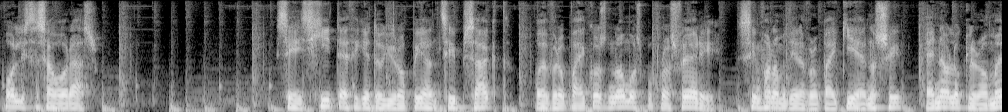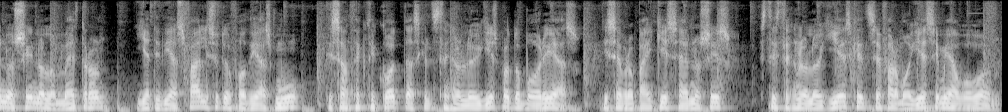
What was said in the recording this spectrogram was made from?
όλης της αγοράς. Σε ισχύ τέθηκε το European Chips Act, ο Ευρωπαϊκός Νόμος που προσφέρει, σύμφωνα με την Ευρωπαϊκή Ένωση, ένα ολοκληρωμένο σύνολο μέτρων για τη διασφάλιση του εφοδιασμού, της ανθεκτικότητας και της τεχνολογικής πρωτοπορίας της Ευρωπαϊκής Ένωσης στις τεχνολογίες και τις εφαρμογές ημιαγωγών.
